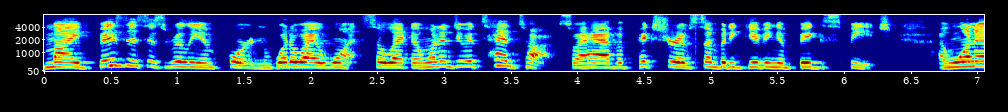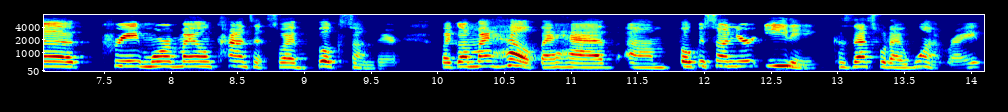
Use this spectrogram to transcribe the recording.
My business is really important. What do i want? So like i want to do a ted talk. So i have a picture of somebody giving a big speech. I want to create more of my own content. So i have books on there. Like on my health i have um, focus on your eating because that's what i want right?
